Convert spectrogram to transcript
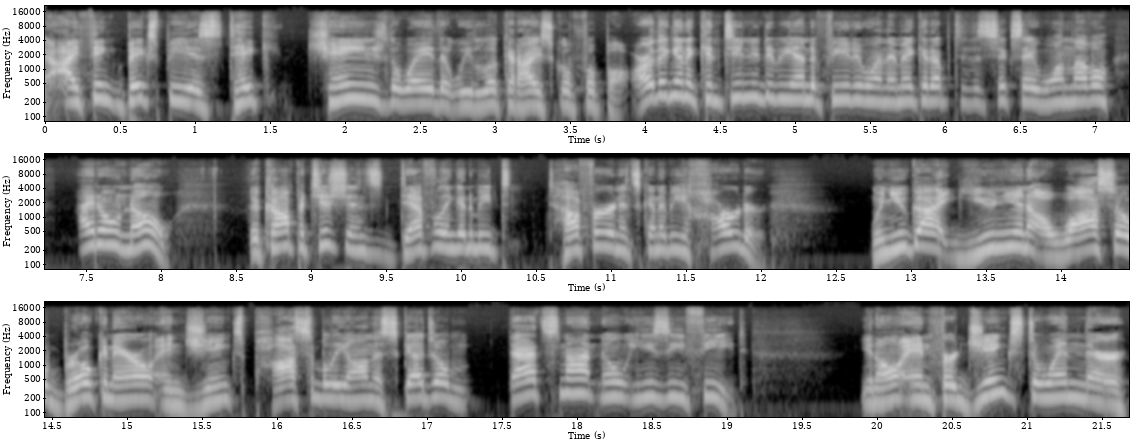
I think Bixby has take changed the way that we look at high school football. Are they going to continue to be undefeated when they make it up to the 6A1 level? I don't know. The competition's definitely going to be t- tougher and it's going to be harder. When you got Union, Owasso, Broken Arrow, and Jenks possibly on the schedule, that's not no easy feat. You know, and for Jenks to win their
